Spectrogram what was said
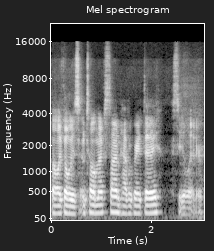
But like always, until next time, have a great day. See you later.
